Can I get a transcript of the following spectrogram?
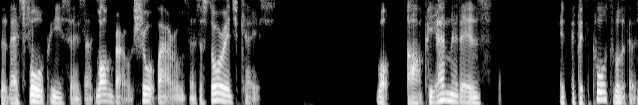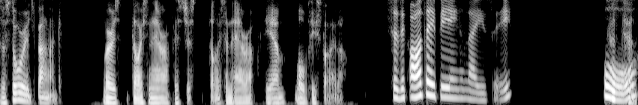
that there's four pieces, there's long barrels, short barrels, there's a storage case, what RPM it is, if it's portable, if it's a storage bag. Whereas Dyson Airwrap is just Dyson Airwrap PM multi-styler. So the, are they being lazy? Or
